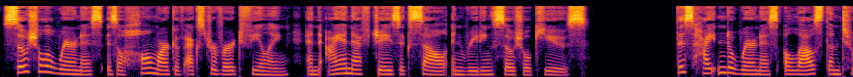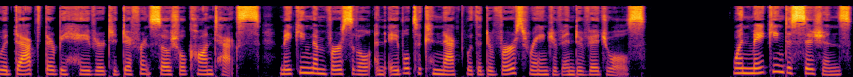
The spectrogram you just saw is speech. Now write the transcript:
Social awareness is a hallmark of extrovert feeling, and INFJs excel in reading social cues. This heightened awareness allows them to adapt their behavior to different social contexts, making them versatile and able to connect with a diverse range of individuals. When making decisions,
